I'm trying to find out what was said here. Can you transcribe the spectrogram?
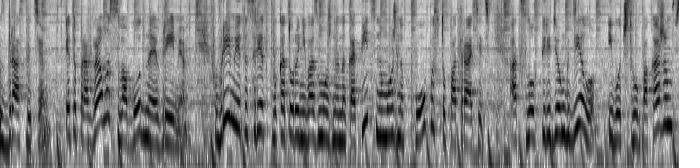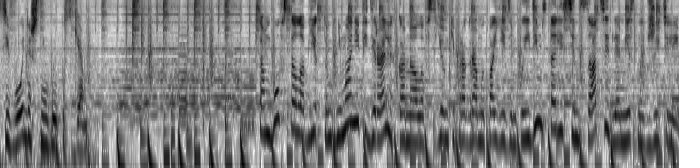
Здравствуйте! Это программа «Свободное время». Время – это средство, которое невозможно накопить, но можно попусту потратить. От слов перейдем к делу. И вот что мы покажем в сегодняшнем выпуске. Тамбов стал объектом внимания федеральных каналов. Съемки программы «Поедем, поедим» стали сенсацией для местных жителей.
